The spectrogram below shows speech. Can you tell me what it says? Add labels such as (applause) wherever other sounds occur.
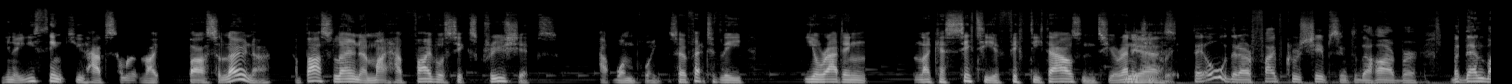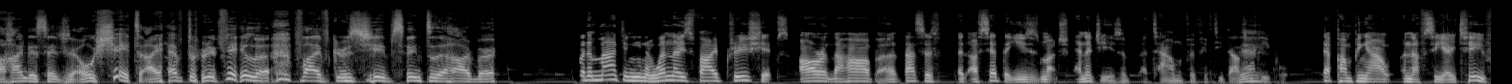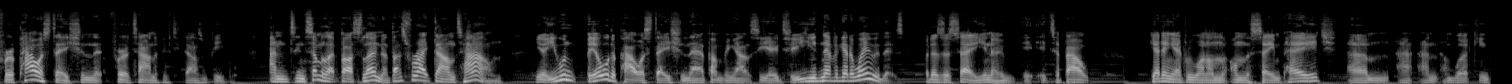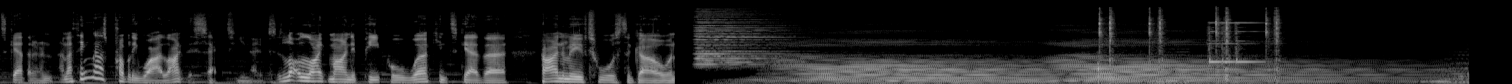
You know, you think you have somewhere like Barcelona. Barcelona might have five or six cruise ships at one point. So effectively, you're adding like a city of 50,000 to your energy yes. grid. Say, oh, there are five cruise ships into the harbor. But then behind the stage, oh shit, I have to (laughs) refill uh, five cruise ships into the harbor. But imagine, you know, when those five cruise ships are at the harbor, that's a, I've said they use as much energy as a, a town for 50,000 yeah. people. They're pumping out enough CO2 for a power station that, for a town of 50,000 people. And in somewhere like Barcelona, that's right downtown. You know, you wouldn't build a power station there pumping out CO2. You'd never get away with this. But as I say, you know, it, it's about getting everyone on on the same page um, and, and working together. And, and I think that's probably why I like this sector. You know, there's a lot of like-minded people working together, trying to move towards the goal. And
